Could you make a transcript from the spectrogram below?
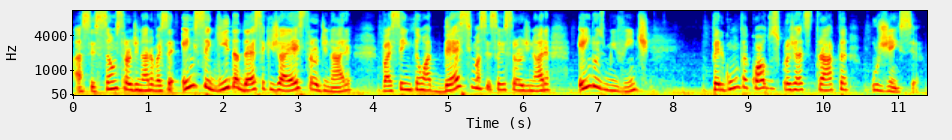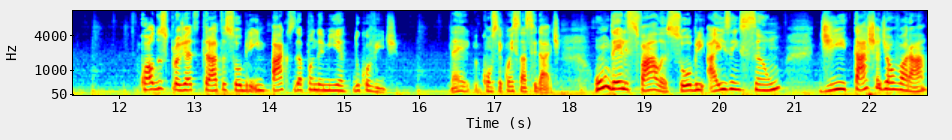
a sessão extraordinária vai ser em seguida dessa que já é extraordinária, vai ser então a décima sessão extraordinária em 2020. Pergunta qual dos projetos trata urgência. Qual dos projetos trata sobre impactos da pandemia do Covid? Né, consequências na cidade. Um deles fala sobre a isenção de taxa de alvará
